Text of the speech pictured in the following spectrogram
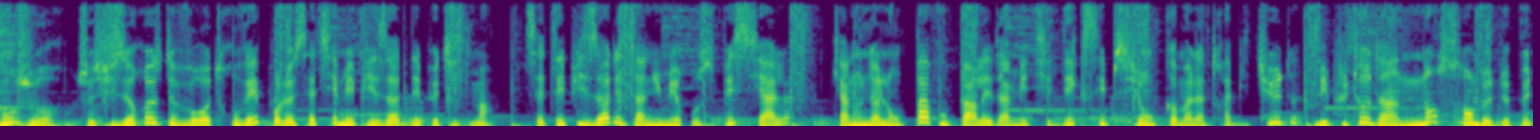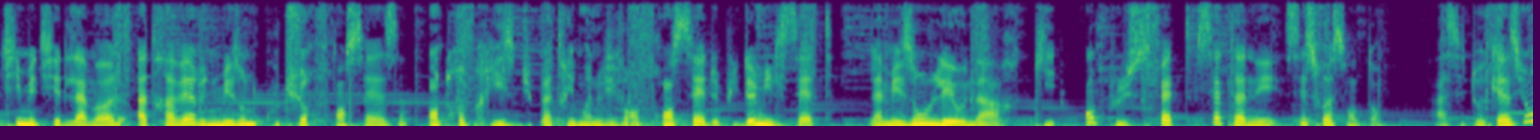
Bonjour, je suis heureuse de vous retrouver pour le septième épisode des Petites Mains. Cet épisode est un numéro spécial car nous n'allons pas vous parler d'un métier d'exception comme à notre habitude, mais plutôt d'un ensemble de petits métiers de la mode à travers une maison de couture française, entreprise du patrimoine vivant français depuis 2007, la maison Léonard, qui en plus fête cette année ses 60 ans. À cette occasion,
